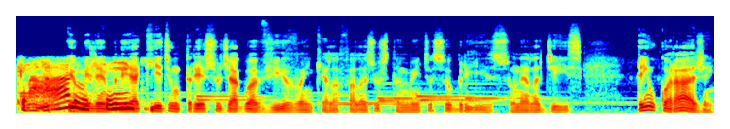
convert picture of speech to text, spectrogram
Claro. Eu me lembrei sempre. aqui de um trecho de Água Viva em que ela fala justamente sobre isso. Né? Ela diz: Tenho coragem,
